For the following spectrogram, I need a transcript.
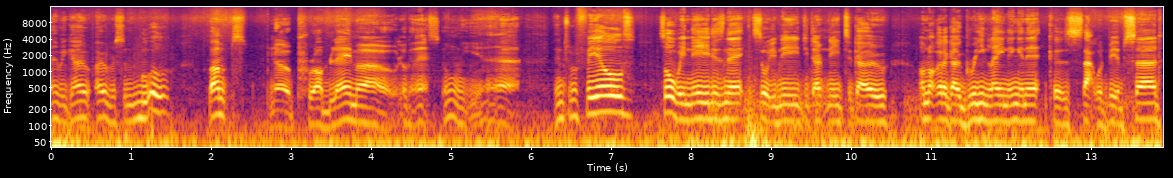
there we go, over some bumps. No problemo. Look at this. Oh, yeah. Into a field. It's all we need, isn't it? It's all you need. You don't need to go. I'm not going to go green laning in it because that would be absurd.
